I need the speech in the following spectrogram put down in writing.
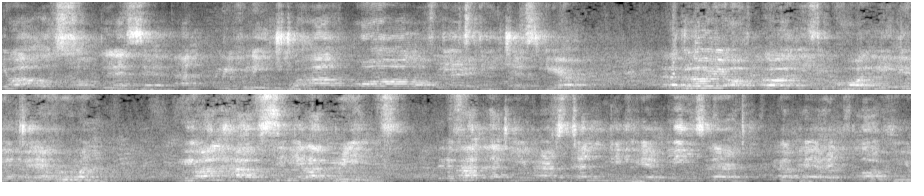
you are also blessed and privileged to have all of these teachers here. The glory of God is equally given to everyone. We all have similar brains. The fact that you are standing here means that your parents love you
